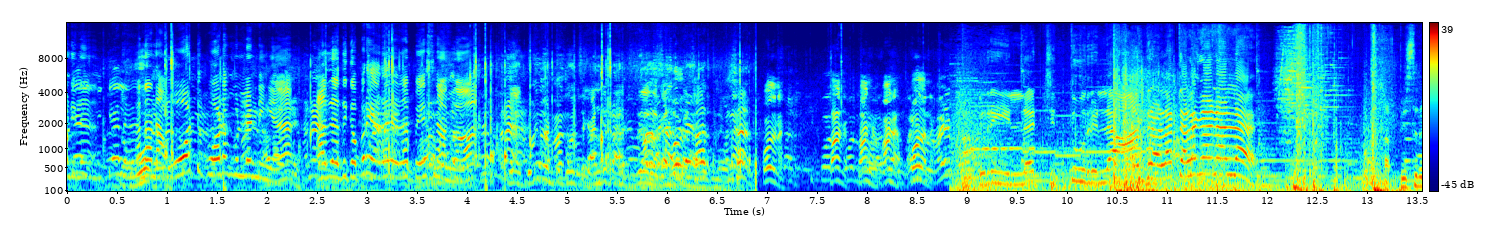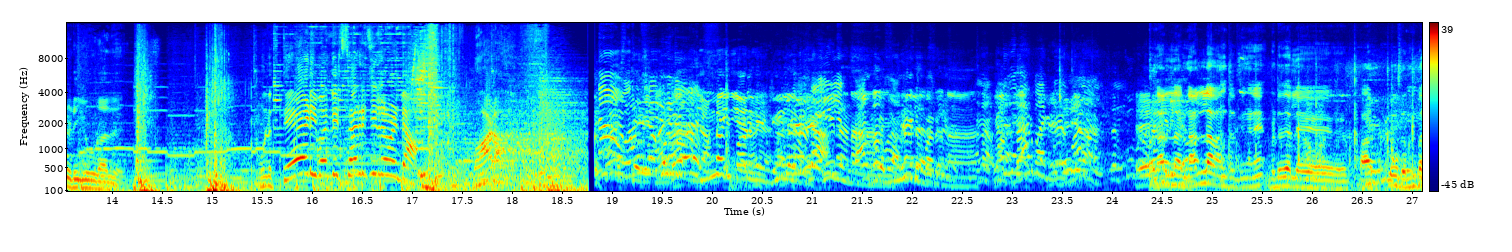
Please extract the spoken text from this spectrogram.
முடியல. அதான் நான் ஓட்டு போட முடியல நீங்க. அது அதுக்கப்புறம் யாராவது ஏதாவது பேசுனாங்களா? இல்ல சித்தூர் இல்ல ஆந்திரால தெலங்கானா இல்ல தப்பிசு அடிக்க கூடாது. உன்னை தேடி வந்து சரிச்சிட வேண்டாம். வாடா. நல்ல நல்லா வந்திருக்குங்கண்ணே விடுதலை பார்த்து ரொம்ப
